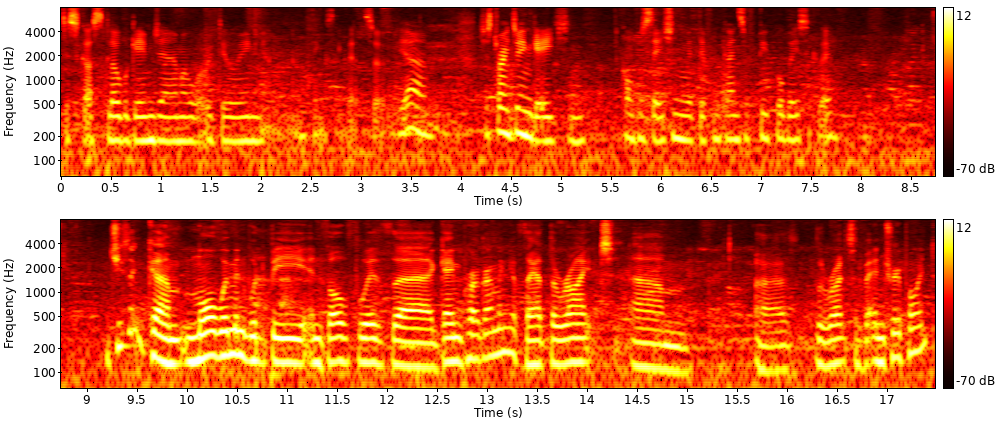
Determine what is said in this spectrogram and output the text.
discussed Global Game Jam and what we're doing and, things like that. So yeah, just trying to engage in conversation with different kinds of people, basically. Do you think um, more women would be involved with uh, game programming if they had the right, um, uh, the right sort of entry point?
